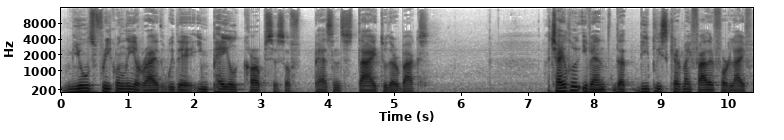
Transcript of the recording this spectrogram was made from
Mules frequently arrived with the impaled corpses of peasants tied to their backs. A childhood event that deeply scared my father for life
